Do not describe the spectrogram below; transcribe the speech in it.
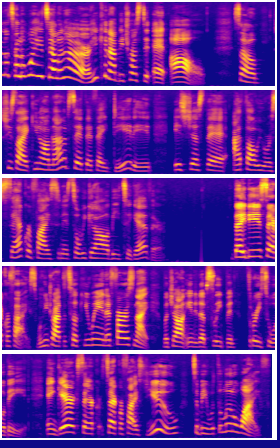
ain't no telling what he telling her. He cannot be trusted at all. So she's like, you know, I'm not upset that they did it. It's just that I thought we were sacrificing it so we could all be together. They did sacrifice when he tried to tuck you in at first night, but y'all ended up sleeping three to a bed. And Garrick sac- sacrificed you to be with the little wife.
